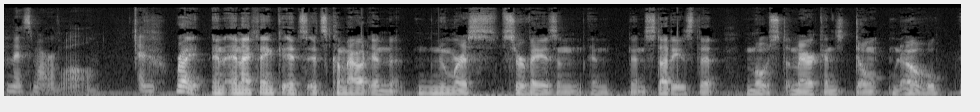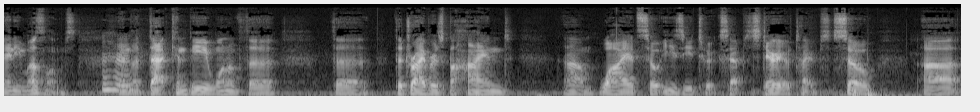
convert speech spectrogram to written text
Miss Marvel. And Right, and and I think it's it's come out in numerous surveys and, and, and studies that most Americans don't know any Muslims, and that that can be one of the the the drivers behind um, why it's so easy to accept stereotypes. So, uh,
